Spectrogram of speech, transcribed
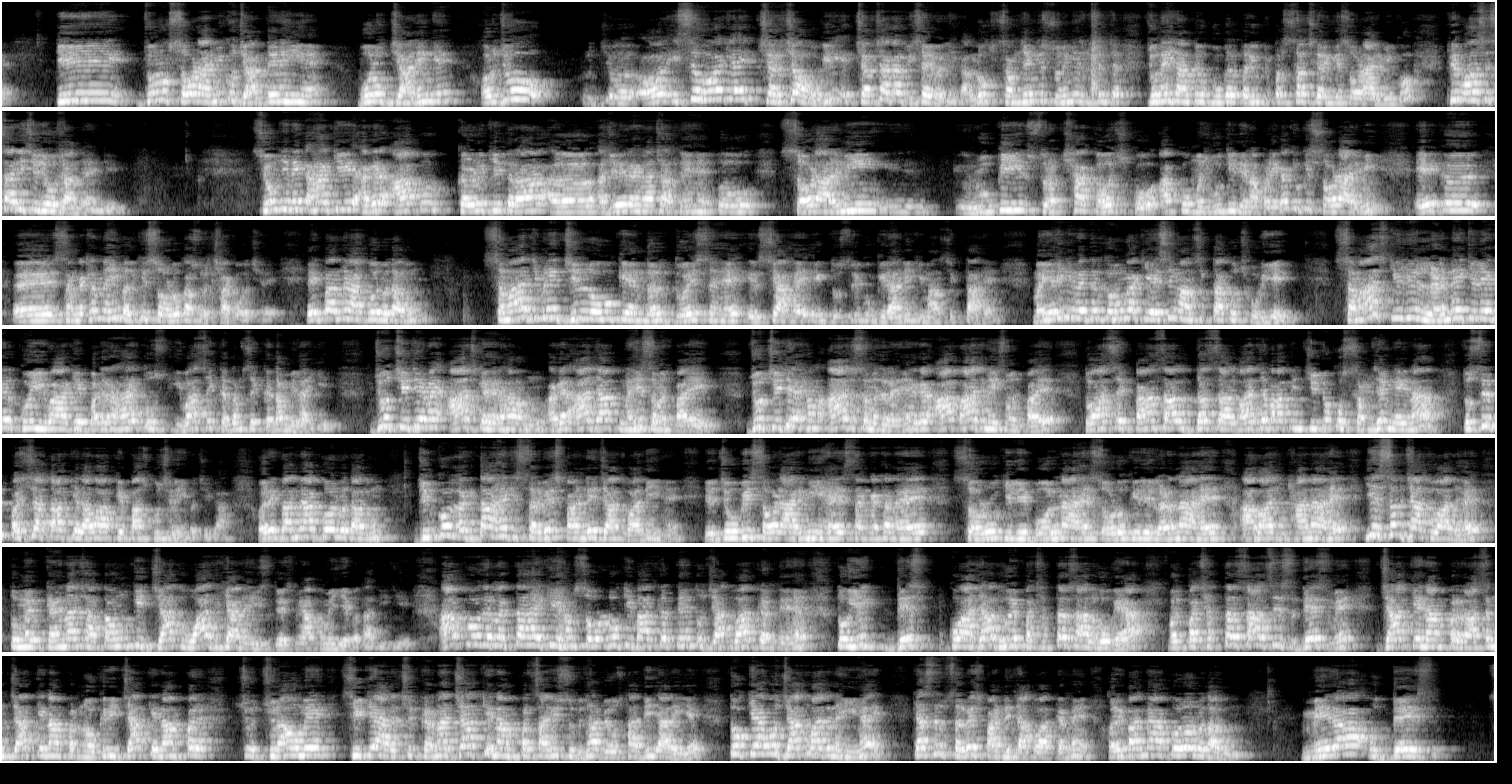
कि जो लोग सौड़ आर्मी को जानते नहीं है वो लोग जानेंगे और जो और इससे होगा क्या एक चर्चा होगी, एक चर्चा का विषय बनेगा। लोग समझेंगे, सुनेंगे विषय जो नहीं जानते वो गूगल पर यूट्यूब पर सर्च करेंगे सौर आर्मी को, फिर वहाँ से सारी चीज़ें वो जान जाएँगे। शिवम जी ने कहा कि अगर आप कर्ण की तरह अजय रहना चाहते हैं तो सौर आर्मी रूपी सुरक्षा कवच को आपको मजबूती देना पड़ेगा, क्योंकि सौर आर्मी एक संगठन नहीं, बल्कि सौड़ों का सुरक्षा कवच है। एक बात मैं आपको और बता दूँ समाज में जिन लोगों के अंदर द्वेष है, ईर्ष्या है, एक दूसरे को गिराने की मानसिकता है, मैं यही निवेदन करूँगा कि ऐसी मानसिकता को छोड़िए। समाज के लिए, लड़ने के लिए अगर कोई युवा आगे बढ़ रहा है तो उस युवा से कदम से कदम मिलाइए। जो चीज़ें मैं आज कह रहा हूँ, अगर आज आप नहीं समझ पाए जो चीज़ें हम आज समझ रहे हैं, अगर आप आज नहीं समझ पाए तो आज से पाँच साल, दस साल बाद जब आप इन चीज़ों को समझेंगे ना तो सिर्फ़ पश्चाताप के अलावा आपके पास कुछ नहीं बचेगा। और एक बात मैं आपको और बता दूँ, जिनको लगता है कि सर्वेश पांडे जातवादी हैं, ये जो भी सौड़ आर्मी है, संगठन है, सौरों के लिए बोलना है, सौरों के लिए लड़ना है, आवाज़ उठाना है, ये सब जातवाद है तो मैं कहना चाहता हूँ कि जातवाद क्या नहीं इस देश में, आप हमें ये बता दीजिए। आपको अगर लगता है कि हम सौरों की बात करते हैं तो जातवाद करते हैं तो ये देश को आज़ाद हुए 75 साल हो गया और 75 साल से इस देश में जात के नाम पर राशन, जात के नाम पर नौकरी, जात के नाम पर चुनाव में सीटें आरक्षित करना, जात के नाम पर सारी सुविधा, व्यवस्था दी जा रही है तो क्या वो जातवाद नहीं है? क्या सिर्फ़ सर्वेश पांडे जातवाद कर रहे हैं? और एक बात मैं आपको और बता दूँ, मेरा उद्देश्य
